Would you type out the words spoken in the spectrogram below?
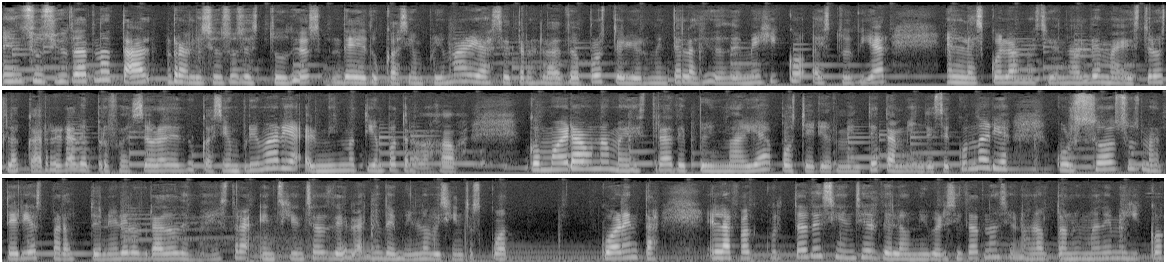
en su ciudad natal realizó sus estudios de educación primaria. Se trasladó posteriormente a la Ciudad de México a estudiar en la Escuela Nacional de Maestros la carrera de profesora de educación primaria. Al mismo tiempo trabajaba. Como era una maestra de primaria, posteriormente también de secundaria, cursó sus materias para obtener el grado de maestra en ciencias del año de 1904 en la Facultad de Ciencias de la Universidad Nacional Autónoma de México.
